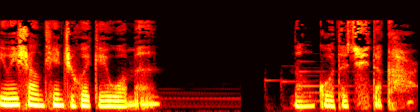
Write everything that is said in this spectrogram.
因为上天只会给我们能过得去的坎儿。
